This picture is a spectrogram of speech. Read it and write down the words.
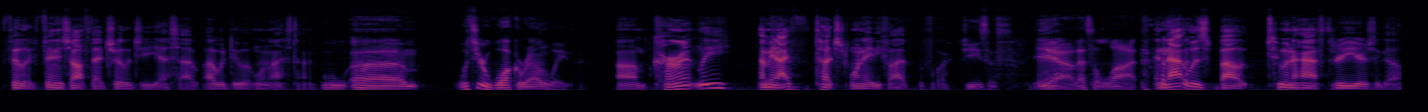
finish off that trilogy, yes, I, I would do it one last time. Um, what's your walk around weight? Um, currently, I mean, I've touched 185 before. Jesus. Yeah, that's a lot. and that was about two and a half, three years ago.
